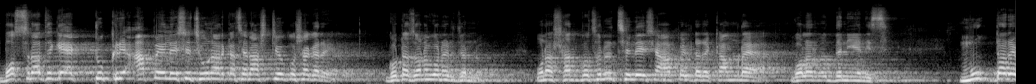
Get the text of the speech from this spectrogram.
বসরা থেকে এক টুকরি আপেল এসেছে ওনার কাছে রাষ্ট্রীয় কোষাগারে, গোটা জনগণের জন্য। ওনার সাত বছরের ছেলে এসে আপেলটারে কামড়ায় গলার মধ্যে নিয়ে নিছে। মুখটারে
